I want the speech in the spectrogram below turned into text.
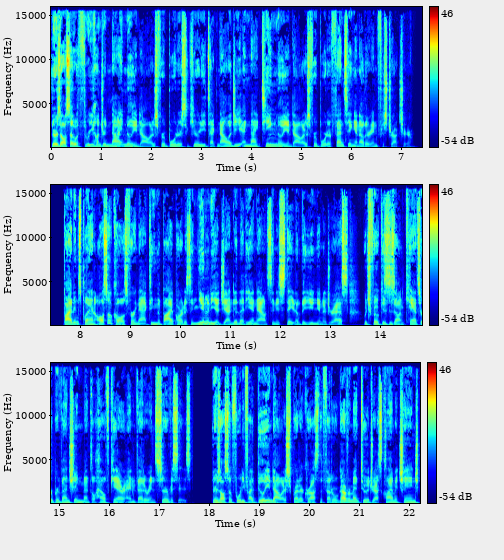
There is also $309 million for border security technology and $19 million for border fencing and other infrastructure. Biden's plan also calls for enacting the bipartisan unity agenda that he announced in his State of the Union address, which focuses on cancer prevention, mental health care, and veteran services. There's also $45 billion spread across the federal government to address climate change,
